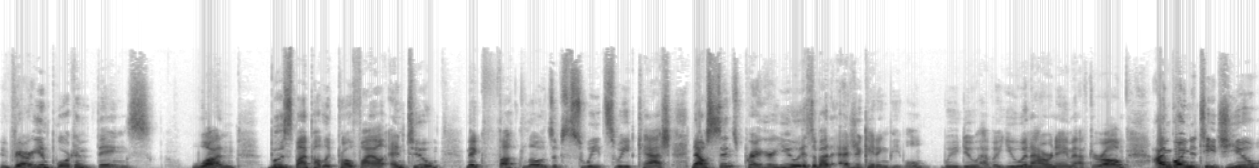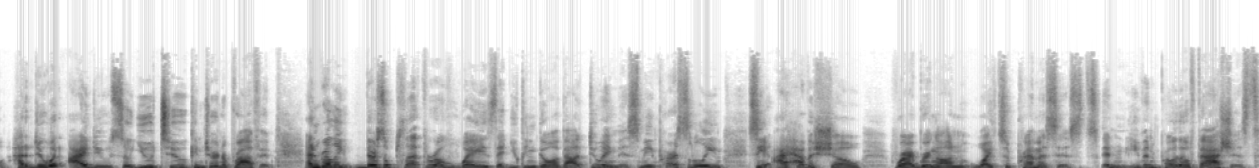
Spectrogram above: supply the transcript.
very important things. One, boost my public profile, and two, make fuckloads of sweet, sweet cash. Now, since PragerU is about educating people, we do have a U in our name after all, I'm going to teach you how to do what I do so you too can turn a profit. And really, there's a plethora of ways that you can go about doing this. Me personally, see, I have a show where I bring on white supremacists and even proto fascists,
